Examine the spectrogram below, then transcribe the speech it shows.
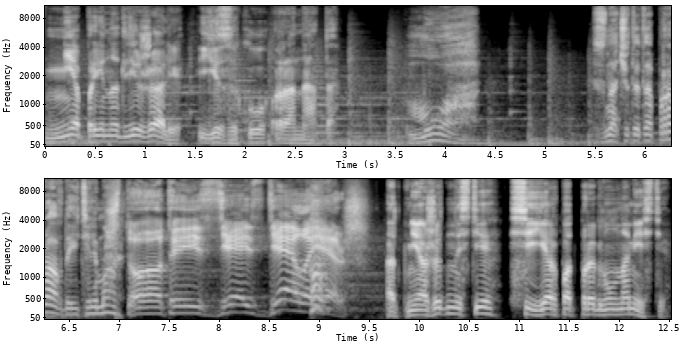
не принадлежали языку Раната. Моа! Значит, это правда, и Тельмар... Что ты здесь делаешь? От неожиданности Сиер подпрыгнул на месте.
